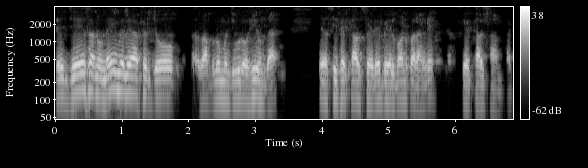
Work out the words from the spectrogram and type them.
ਤੇ ਜੇ ਸਾਨੂੰ ਨਹੀਂ ਮਿਲਿਆ, ਫਿਰ ਜੋ ਰੱਬ ਨੂੰ ਮਨਜ਼ੂਰ ਉਹੀ ਹੁੰਦਾ ਹੈ। ਤੇ ਅਸੀਂ ਫਿਰ ਕੱਲ ਸਵੇਰੇ ਬੇਲ ਬੌਂਡ ਭਰਾਂਗੇ, ਫਿਰ ਕੱਲ ਸ਼ਾਮ ਤੱਕ।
